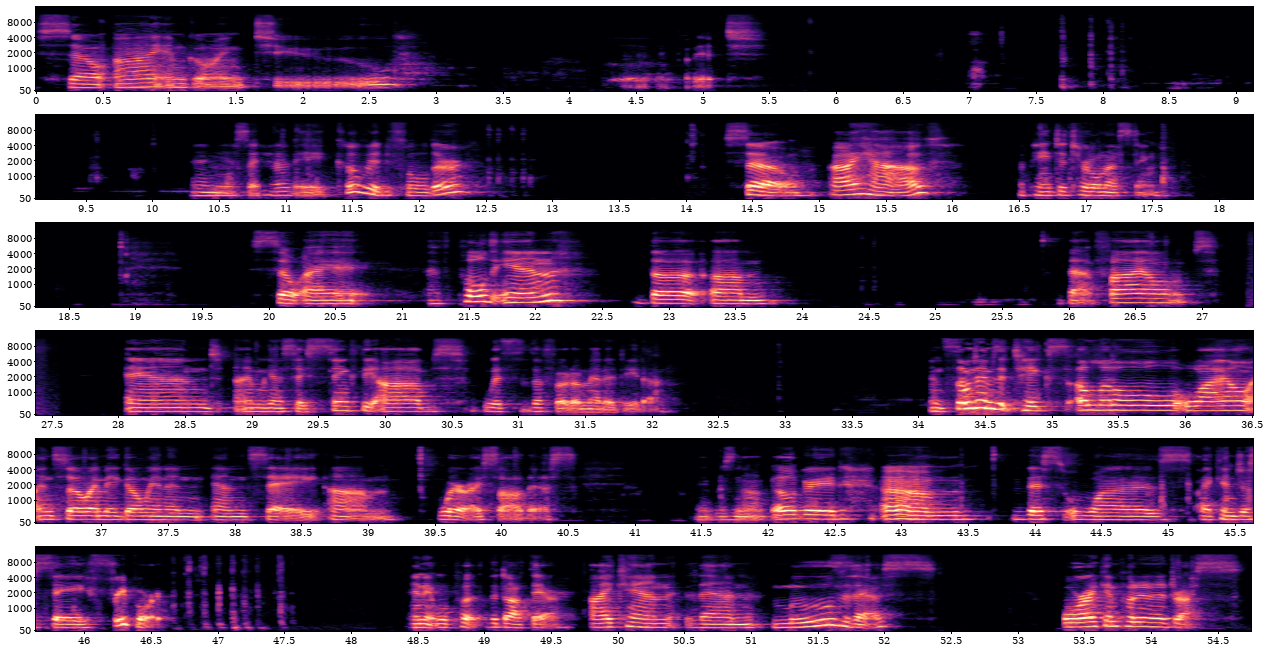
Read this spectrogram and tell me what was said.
So I am going to put it. And yes, I have a COVID folder. So I have a painted turtle nesting. So I have pulled in the, um, that file, and I'm gonna say sync the obs with the photo metadata. And sometimes it takes a little while, and so I may go in and, and say um, where I saw this. It was not Belgrade. Um, this was, I can just say Freeport. And it will put the dot there. I can then move this, or I can put an address.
